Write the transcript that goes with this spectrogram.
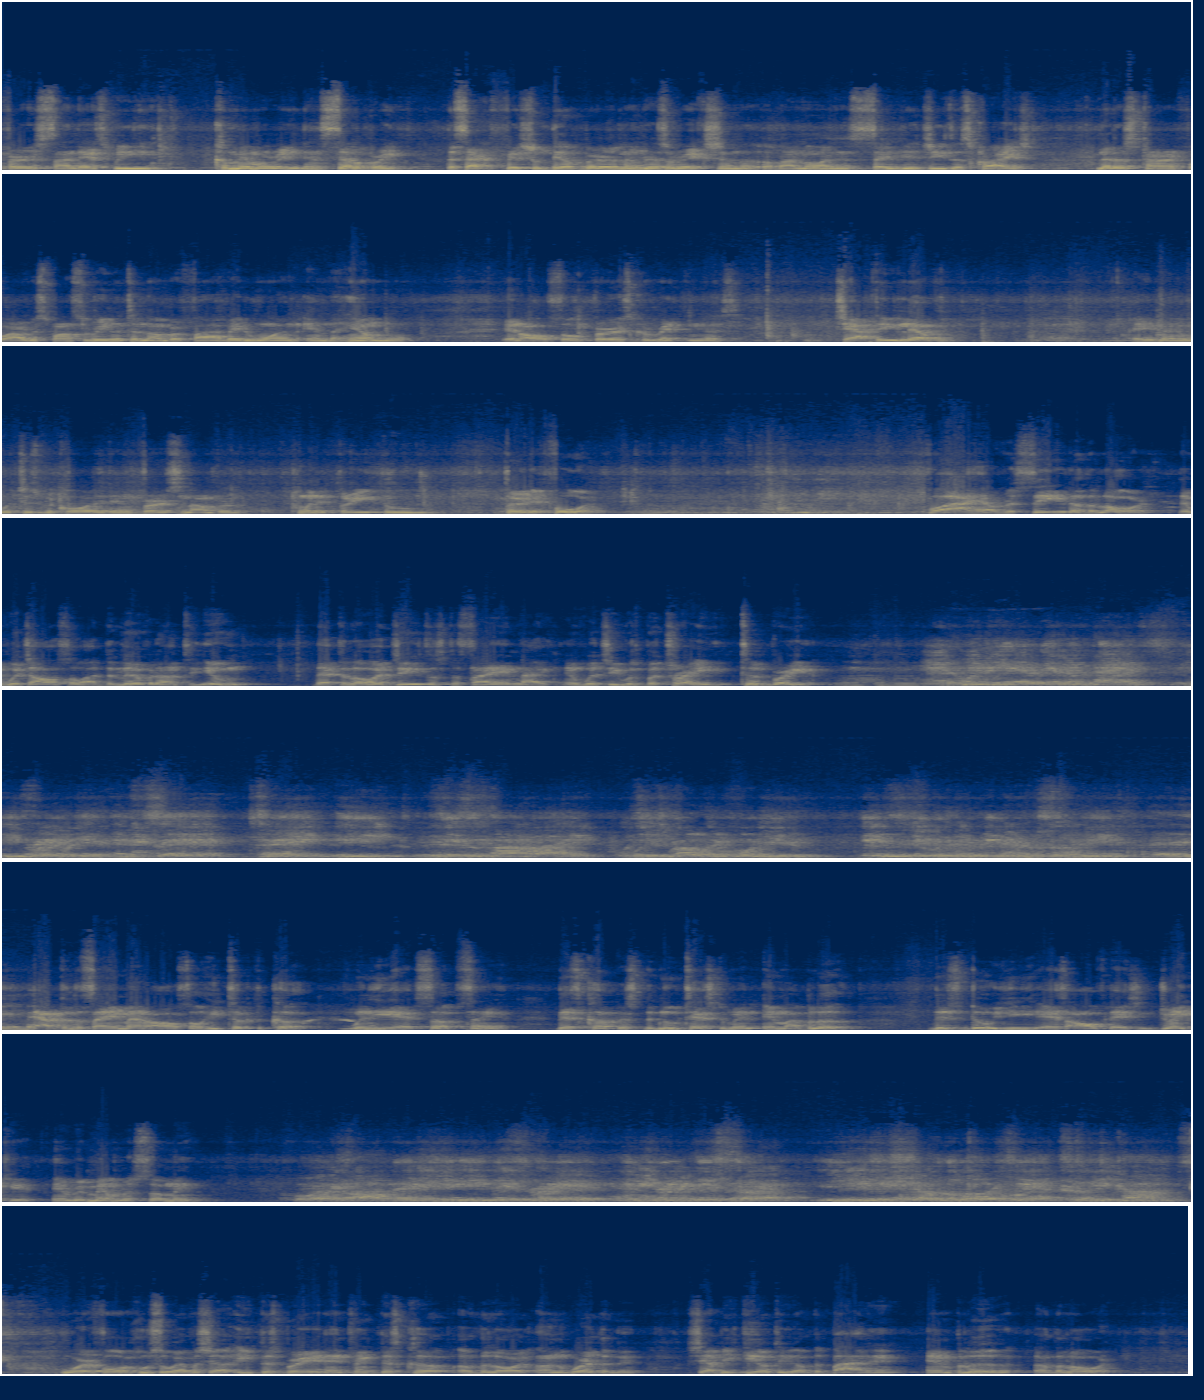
First Sunday as we commemorate and celebrate the sacrificial death, burial, and resurrection of our Lord and Savior Jesus Christ, let us turn for our responsive reading to number 581 in the hymnal. and also 1 Corinthians chapter 11. Amen, which is recorded in verse number 23 through 34. For I have received of the Lord that which also I delivered unto you, that the Lord Jesus, the same night in which he was betrayed, took bread. And when he had given thanks, he broke it and said, Take, eat, this is my body, which is broken for you. This do in remembrance of me. Amen. After the same manner also he took the cup when he had supped, saying, This cup is the New Testament in my blood. This do ye as oft as ye drink it in remembrance of me. For as often as ye eat this bread Wherefore, whosoever shall eat this bread and drink this cup of the Lord unworthily shall be guilty of the body and blood of the Lord.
